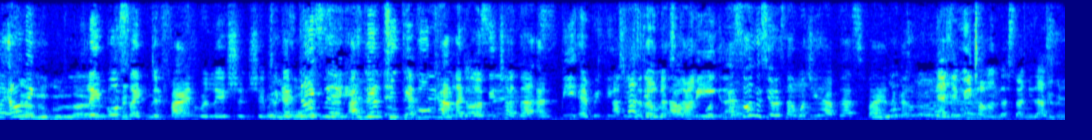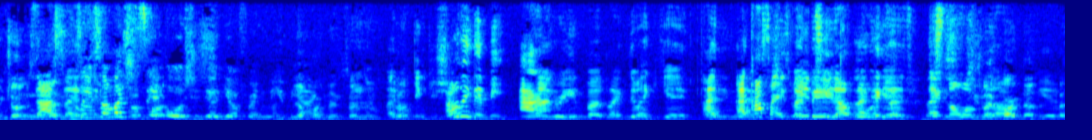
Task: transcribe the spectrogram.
Like I don't think labels like define relationships. Like, I you think I think two people can like love each other and be everything As to each other without understand what being. As long as you understand what Mm. you have, that's fine. Like, I don't know. There's a mutual understanding. That's There's a mutual that's understanding. like So if somebody should say, "Oh, she's your girlfriend," will you be Your angry? no, I don't think you should. I don't think they'd be angry, Angry. but like, They're like, yeah, I I, mean, I can't say she's my explain to you babe. that, Like, oh, exa- yeah, it's like, just not She's my partner. Yeah.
